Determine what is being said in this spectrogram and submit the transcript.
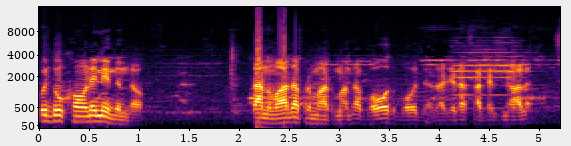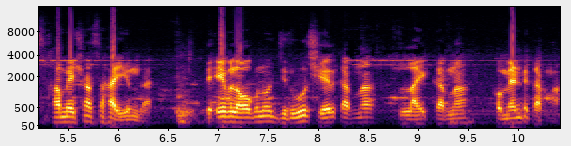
ਕੋਈ ਦੁੱਖ ਆਉਣ ਹੀ ਨਹੀਂ ਦਿੰਦਾ ਉਹ। ਧੰਨਵਾਦ ਆ ਪ੍ਰਮਾਤਮਾ ਦਾ ਬਹੁਤ ਬਹੁਤ ਜ਼ਿਆਦਾ ਜਿਹੜਾ ਸਾਡੇ ਨਾਲ ਹਮੇਸ਼ਾ ਸਹਾਈ ਹੁੰਦਾ ਹੈ। ਤੇ ਇਹ ਵਲੌਗ ਨੂੰ ਜਰੂਰ ਸ਼ੇਅਰ ਕਰਨਾ ਲਾਈਕ ਕਰਨਾ ਕਮੈਂਟ ਕਰਨਾ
